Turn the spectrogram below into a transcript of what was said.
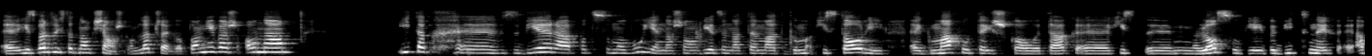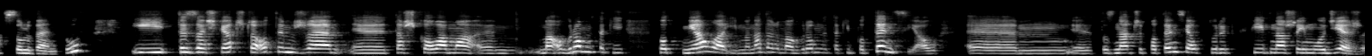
e, jest bardzo istotną książką. Dlaczego? Ponieważ ona i tak e, zbiera, podsumowuje naszą wiedzę na temat historii e, gmachu tej szkoły, tak, losów jej wybitnych absolwentów. I też zaświadcza o tym, że e, ta szkoła ma, ma ogromny taki, miała i ma nadal ma ogromny taki potencjał, e, to znaczy potencjał, który tkwi w naszej młodzieży,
